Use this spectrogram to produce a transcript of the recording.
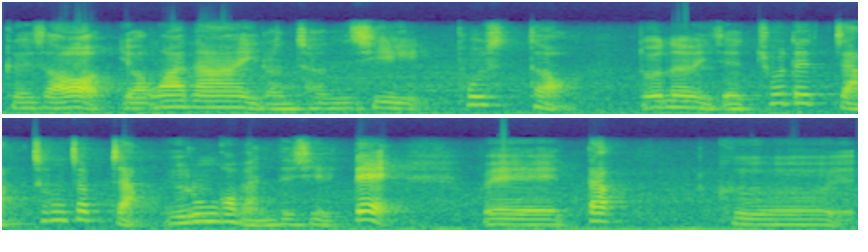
그래서 영화나 이런 전시, 포스터 또는 이제 초대장, 청첩장 이런 거 만드실 때 왜 딱 그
